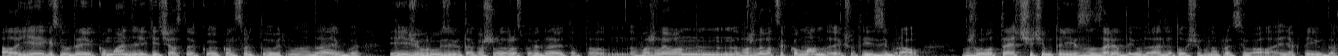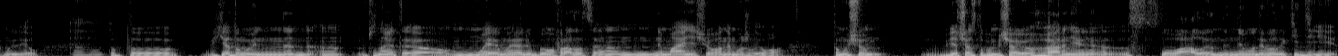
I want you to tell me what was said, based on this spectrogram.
Але є якісь люди в команді, які часто консультують мене, да, якби. Я їжджу в Грузію, також розповідаю. Тобто важливо, важливо це команда, якщо ти її зібрав. Важливо те, чи чим ти її зарядив, да, для того, щоб вона працювала, як ти її вдохновив. Тобто, я думаю, не, не, е, знаєте, моя, моя любима фраза це немає нічого неможливого. Тому що я часто помічаю гарні е, слова, але не- не- невеликі дії.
